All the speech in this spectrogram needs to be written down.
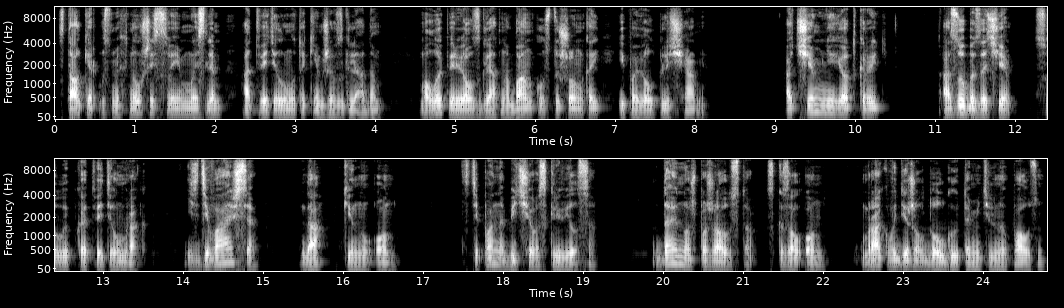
Сталкер, усмехнувшись своим мыслям, ответил ему таким же взглядом. Малой перевел взгляд на банку с тушенкой и повел плечами. «А чем мне ее открыть?» «А зубы зачем?» – с улыбкой ответил мрак. «Издеваешься?» «Да», – кинул он. Степан обидчиво скривился. «Дай нож, пожалуйста», — сказал он. Мрак выдержал долгую томительную паузу.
